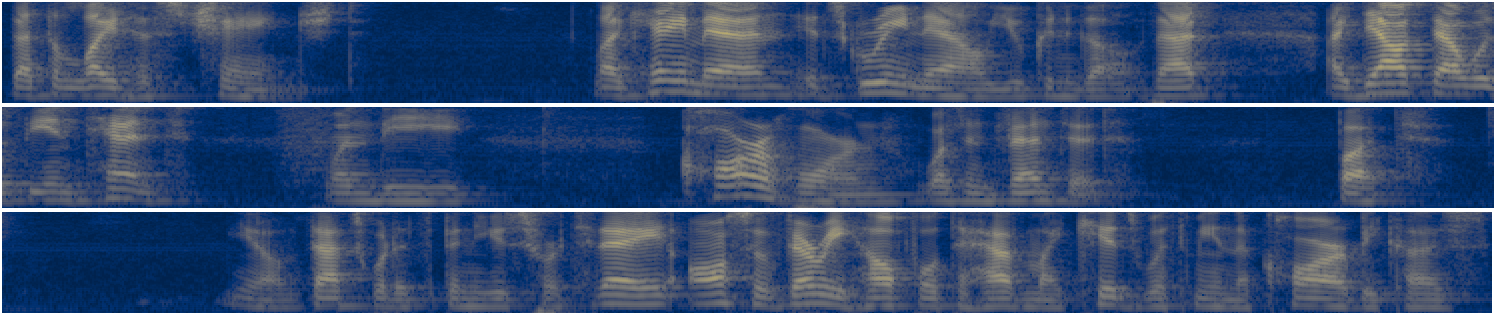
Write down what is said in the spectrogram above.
that the light has changed. Like, hey man, it's green now, you can go. That I doubt that was the intent when the car horn was invented, but you know, that's what it's been used for today. Also, very helpful to have my kids with me in the car because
